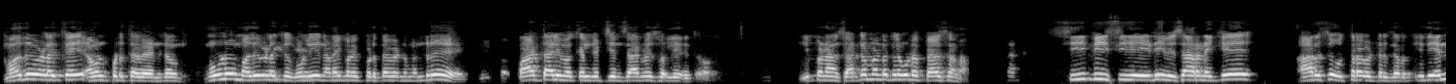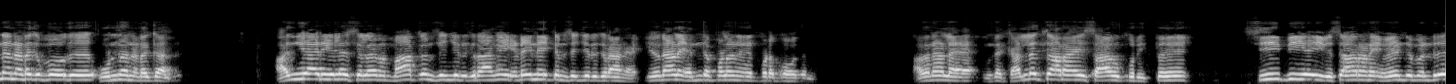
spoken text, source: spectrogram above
மது விளக்கை அமல்படுத்த வேண்டும். முழு மது விளக்கு கொள்கையை நடைமுறைப்படுத்த வேண்டும் என்று பாட்டாளி மக்கள் கட்சியின் சார்பில் சொல்லி இருக்கிறோம் இப்ப நான் சட்டமன்றத்தில் கூட பேசணும். சிபிசிஐடி விசாரணைக்கு அரசு உத்தரவிட்டிருக்கிறது. இது என்ன நடக்க போகுது? ஒண்ணும் நடக்காது. அதிகாரிகளை சிலர் மாற்றம் செஞ்சிருக்கிறாங்க இடைநீக்கம் செஞ்சிருக்கிறாங்க. இதனால எந்த பலனும் ஏற்பட போகுதுன்னு அதனால இந்த கள்ளச்சாராய சாவு குறித்து சிபிஐ விசாரணை வேண்டும் என்று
